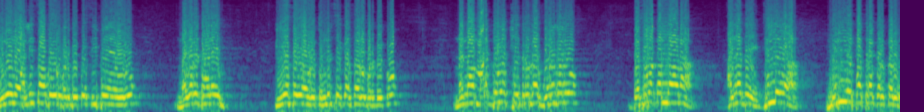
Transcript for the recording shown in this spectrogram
ಇನ್ನೇನು ಅಲ್ಲಿ ಸಾಬ್ ಅವರು ಬರಬೇಕು ಸಿಪಿಐ ಅವರು. ನಗರ ಠಾಣೆ ಪಿ ಐ ಅವರು ಚಂದ್ರಶೇಖರ್ ಸರ್ ಬರಬೇಕು. ನನ್ನ ಮಾಧ್ಯಮ ಕ್ಷೇತ್ರದ ಗುರುಗಳು, ಬಸವ ಕಲ್ಯಾಣ ಅಲ್ಲದೆ ಜಿಲ್ಲೆಯ ಹಿರಿಯ ಪತ್ರಕರ್ತರು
